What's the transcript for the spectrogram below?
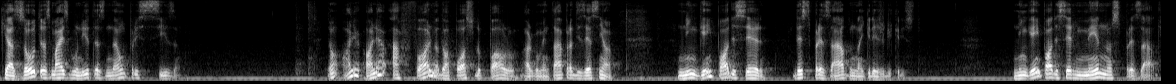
que as outras mais bonitas não precisam. Então, olha, olha a forma do apóstolo Paulo argumentar para dizer assim, ó, ninguém pode ser desprezado na igreja de Cristo. Ninguém pode ser menosprezado.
